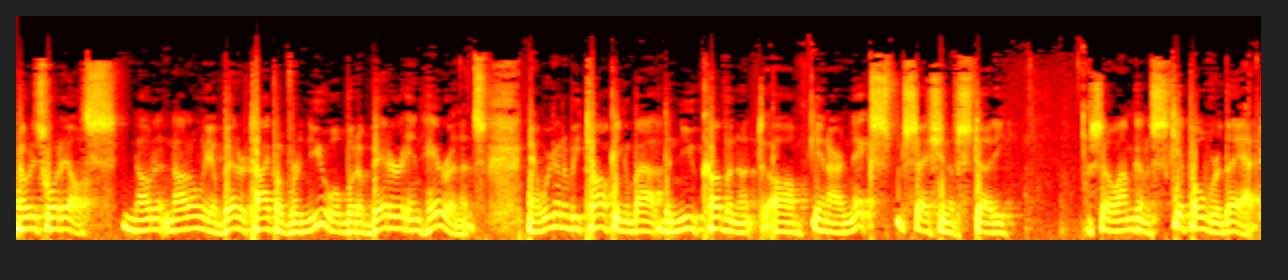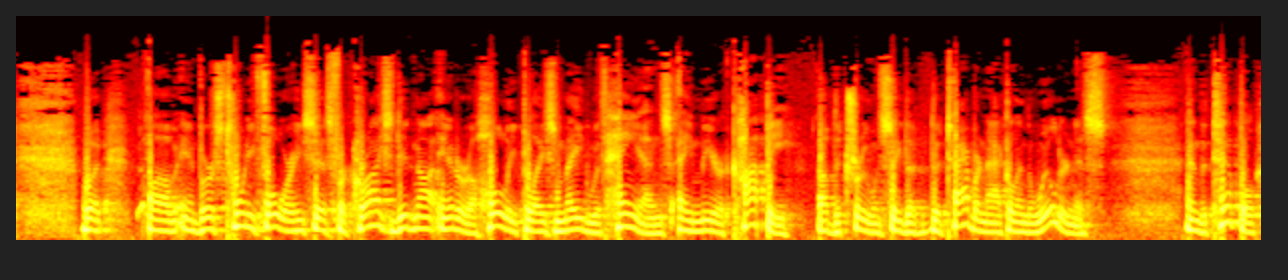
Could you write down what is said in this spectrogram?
Notice what else? Not, not only a better type of renewal, but a better inheritance. Now, we're going to be talking about the new covenant uh, in our next session of study. So I'm going to skip over that. But uh, in verse 24, he says, For Christ did not enter a holy place made with hands, a mere copy of the true one. See, the, the tabernacle in the wilderness and the temple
